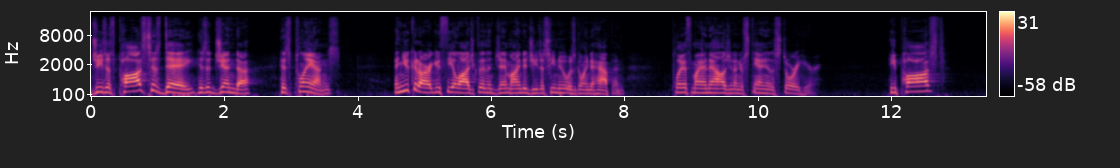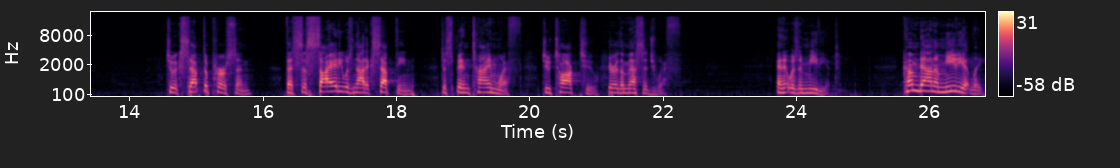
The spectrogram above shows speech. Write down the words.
Jesus paused his day, his agenda, his plans, and you could argue theologically in the mind of Jesus, he knew it was going to happen. Play with my analogy and understanding of the story here. He paused to accept a person that society was not accepting to spend time with, to talk to, share the message with. And it was immediate. Come down immediately.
